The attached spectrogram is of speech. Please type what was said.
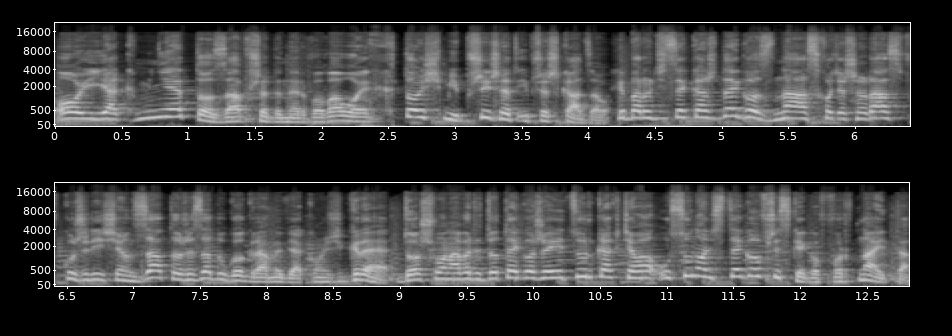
Oj, jak mnie to zawsze denerwowało, jak ktoś mi przyszedł i przeszkadzał. Chyba rodzice każdego z nas chociaż raz wkurzyli się za to, że za długo gramy w jakąś grę. Doszło nawet do tego, że jej córka chciała usunąć z tego wszystkiego Fortnite'a.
